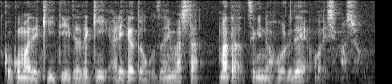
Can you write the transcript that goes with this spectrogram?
ここまで聞いていただきありがとうございました。また次のホールでお会いしましょう。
